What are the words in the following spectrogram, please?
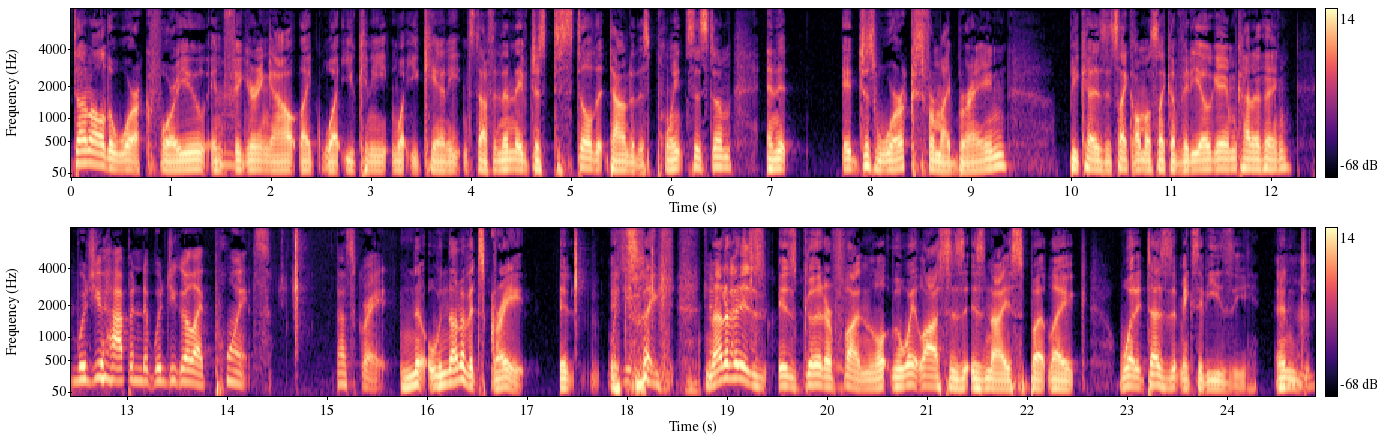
done all the work for you in figuring out like what you can eat and what you can't eat and stuff, and then they've just distilled it down to this point system, and it it just works for my brain because it's like almost like a video game kind of thing. Would you happen to? Would you go like points? That's great. No, none of it's great. It it's like none of it is is good or fun. The weight loss is is nice, but like what it does is it makes it easy. And mm-hmm.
